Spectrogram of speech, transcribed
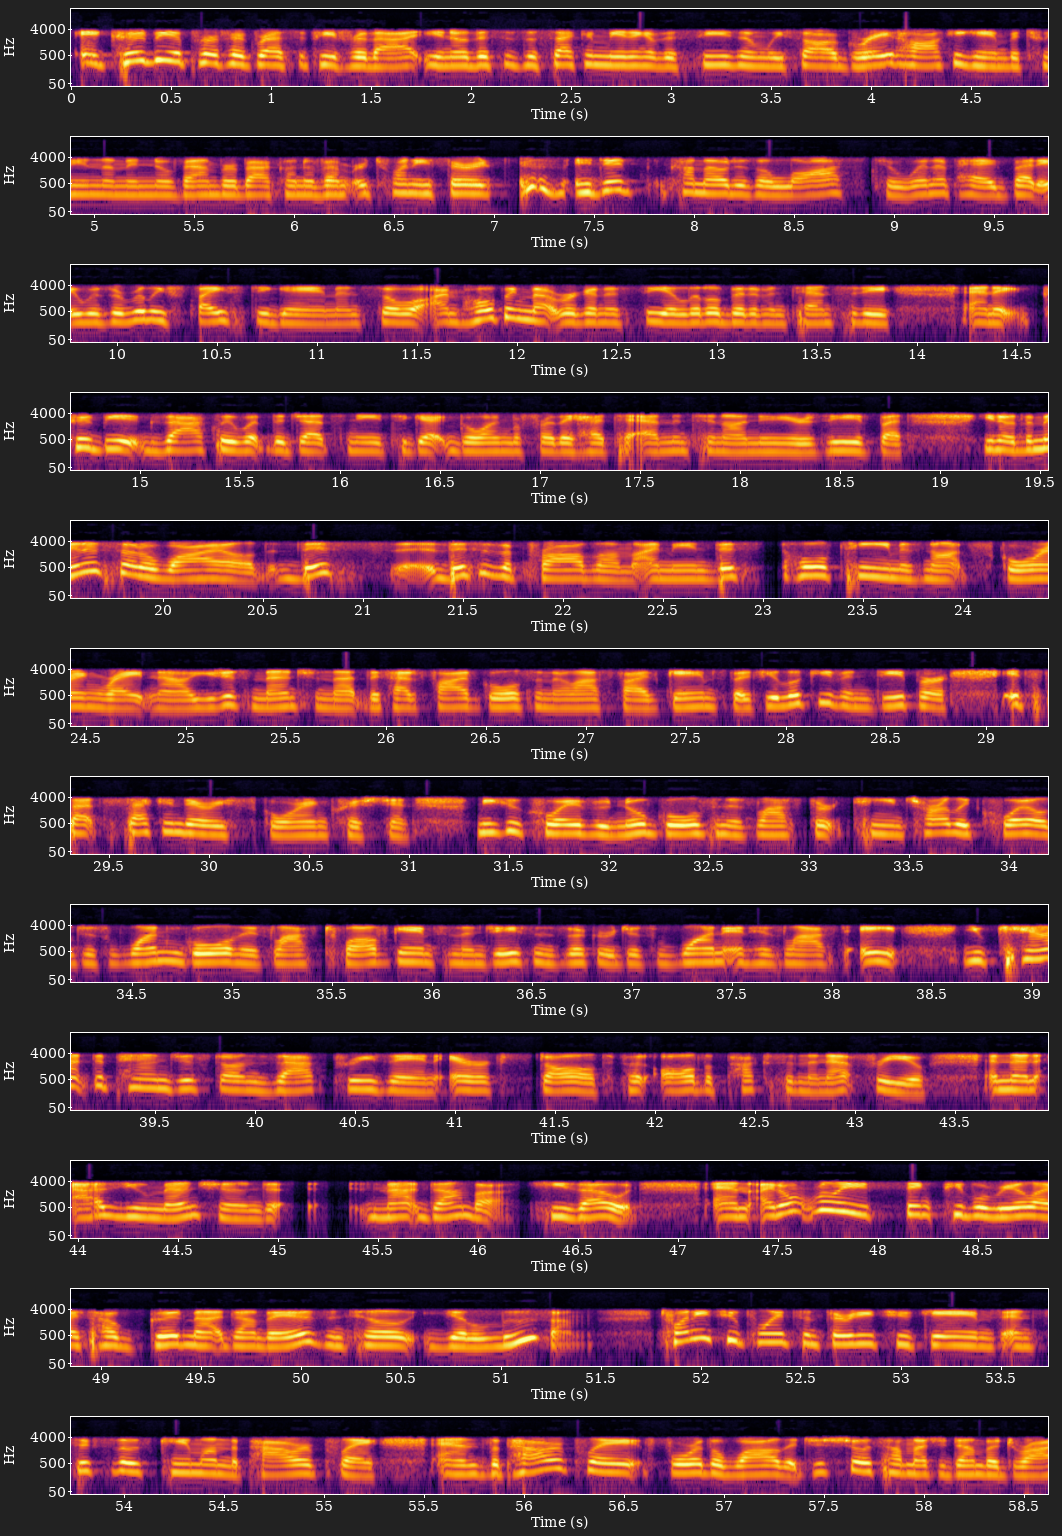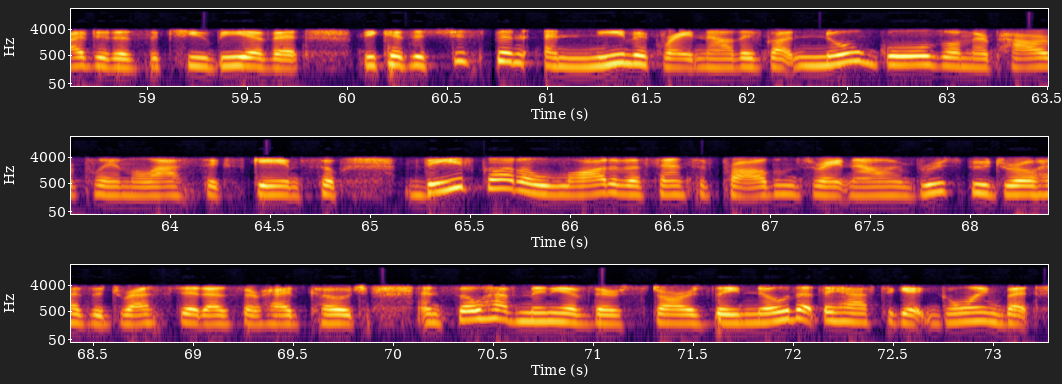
It could be a perfect recipe for that. You know, this is the second meeting of the season. We saw a great hockey game between them in November, back on November 23rd. it did come out as a loss to Winnipeg, but it was a really feisty game. And so I'm hoping that we're going to see a little bit of intensity, and it could be exactly what the Jets need to get going before they head to Edmonton on New Year's Eve. But, you know, the Minnesota Wild, this this is a problem. I mean, this whole team is not scoring right now. You just mentioned that they've had five goals in their last five games, but if you look even deeper, it's that secondary secondary scoring, Christian. Mikko Koivu, no goals in his last 13. Charlie Coyle, just one goal in his last 12 games. And then Jason Zucker, just one in his last eight. You can't depend just on Zach Parise and Eric Staal to put all the pucks in the net for you. And then, as you mentioned, Matt Dumba, he's out. And I don't really think people realize how good Matt Dumba is until you lose him. 22 points in 32 games, and six of those came on the power play. And the power play for the Wild, it just shows how much Dumba drived it as the QB of it because it's just been anemic right now. They've got no goals on their power play in the last six games. So they've got a lot of offensive problems right now, and Bruce Boudreau has addressed it as their head coach, and so have many of their stars. They know that they have to get going, but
